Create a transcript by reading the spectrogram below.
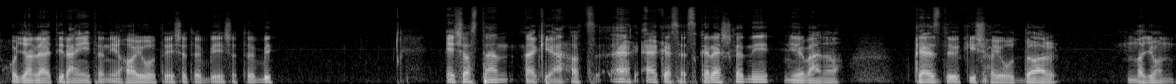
hogyan lehet irányítani a hajót, és a többi, és a többi. És aztán nekiállhatsz, el, elkezdhetsz kereskedni, nyilván a kezdő kis hajóddal nagyon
